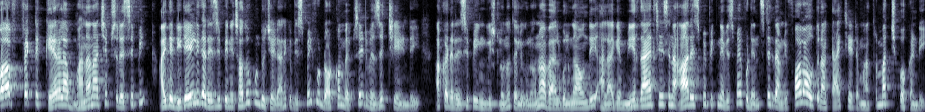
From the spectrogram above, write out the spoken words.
Perfect Kerala banana chips recipe. అయితే డీటెయిల్డ్గా రెసిపీని చదువుకుంటూ చేయడానికి Vismai food dot com website visit చేయండి. అక్కడ రెసిపీ ఇంగ్లీష్లోనూ తెలుగులోను అవైలబుల్గా ఉంది. అలాగే మీరు తయారు చేసిన ఆ రెసిపీ పిక్ని విస్మై ఫుడ్ ఇన్స్టాగ్రామ్ని ఫాలో అవుతూ నాకు ట్యాగ్ చేయడం మాత్రం మర్చిపోకండి.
